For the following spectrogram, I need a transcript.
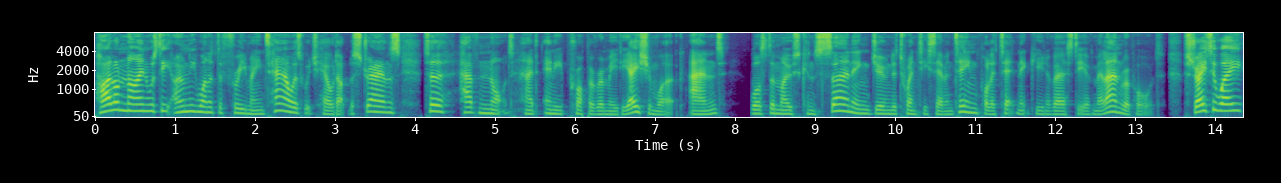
Pylon 9 was the only one of the three main towers which held up the strands to have not had any proper remediation work, and was the most concerning during the 2017 Polytechnic University of Milan report. Straight away,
